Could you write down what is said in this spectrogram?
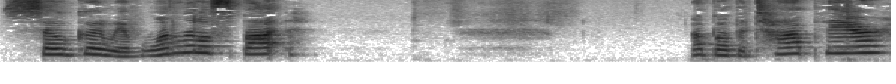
so good. We have one little spot up on the top there.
